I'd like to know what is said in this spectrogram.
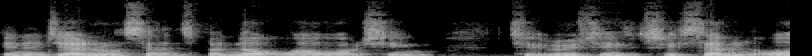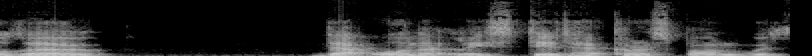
in a general sense, but not while watching two, room two three seven. Although that one at least did have, correspond with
